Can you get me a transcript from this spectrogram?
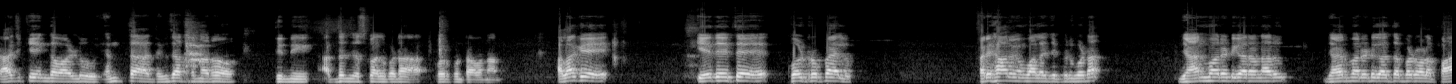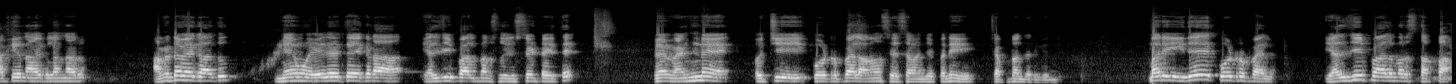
రాజకీయంగా వాళ్ళు ఎంత దిగజారుతున్నారో దీన్ని అర్థం చేసుకోవాలని కూడా కోరుకుంటా ఉన్నాను. అలాగే ఏదైతే కోటి రూపాయలు పరిహారం ఇవ్వాలని చెప్పిన కూడా జగన్మోహన్ రెడ్డి గారు అన్నారు. జగన్మోహన్ రెడ్డి గారితో పాటు వాళ్ళ పార్టీ నాయకులు అన్నారు. అనటమే కాదు మేము ఏదైతే ఇక్కడ ఎల్జీ పాలిమర్స్లో ఇన్సిడెంట్ అయితే మేము వెంటనే వచ్చి కోటి రూపాయలు అనౌన్స్ చేశామని చెప్పని చెప్పడం జరిగింది. మరి ఇదే కోటి రూపాయలు. ఎల్జీ పాలిమర్స్ తప్ప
